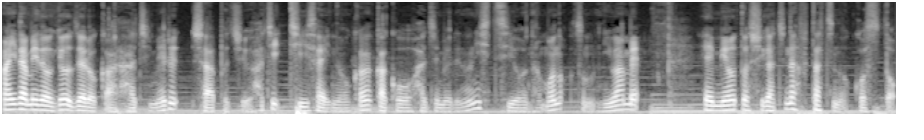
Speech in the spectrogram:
マイナメ農業ゼロから始めるシャープ18小さい農家が加工を始めるのに必要なものその2話目、え見落としがちな2つのコスト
